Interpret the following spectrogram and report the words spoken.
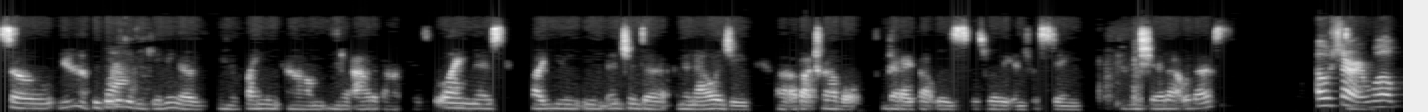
So yeah, if we go to the beginning of you know finding um, you know out about his blindness, uh, you you mentioned a, uh, an analogy uh, about travel that I thought was was really interesting. Can you share that with us? Oh sure. Well,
